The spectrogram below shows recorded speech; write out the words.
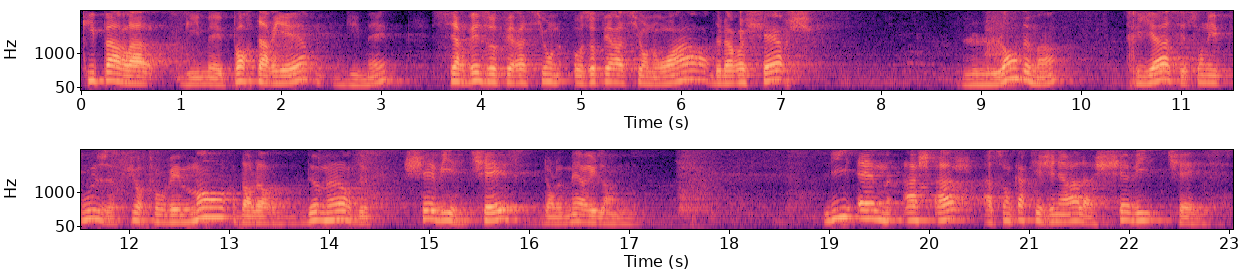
qui par la guillemets porte arrière guillemets servait aux opérations noires de la recherche. Le lendemain, Trias et son épouse furent trouvés morts dans leur demeure de Chevy Chase dans le Maryland. L'IMHH a son quartier général à Chevy Chase.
